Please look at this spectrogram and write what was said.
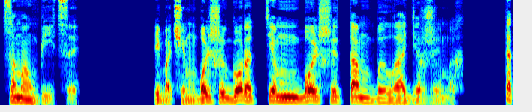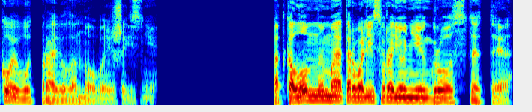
самоубийцы. Ибо чем больше город, тем больше там было одержимых. Такое вот правило новой жизни. От колонны мы оторвались в районе Гросс-ТТ,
